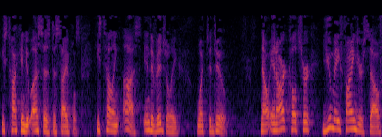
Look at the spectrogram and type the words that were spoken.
He's talking to us as disciples. He's telling us individually what to do. Now, in our culture, you may find yourself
